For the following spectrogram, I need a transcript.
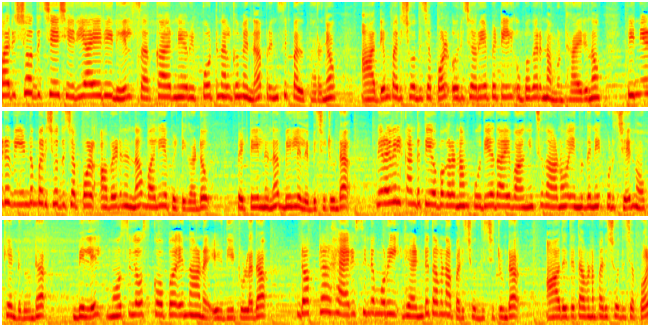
പരിശോധിച്ച് ശരിയായ രീതിയിൽ സർക്കാരിന് റിപ്പോർട്ട് നൽകുമെന്ന് പ്രിൻസിപ്പൽ പറഞ്ഞു. ആദ്യം പരിശോധിച്ചപ്പോൾ ഒരു ചെറിയ പെട്ടിയിൽ ഉപകരണം ഉണ്ടായിരുന്നു പിന്നീട് വീണ്ടും പരിശോധിച്ചപ്പോൾ അവിടെ നിന്ന് വലിയ പെട്ടി കണ്ടു. പെട്ടിയിൽ നിന്ന് ബില്ല് ലഭിച്ചിട്ടുണ്ട്. നിലവിൽ കണ്ടെത്തിയ ഉപകരണം പുതിയതായി വാങ്ങിച്ചതാണോ എന്നതിനെക്കുറിച്ച് നോക്കേണ്ടതുണ്ട്. ബില്ലിൽ മോസിലോസ്കോപ്പ് എന്നാണ് എഴുതിയിട്ടുള്ളത്. ഡോക്ടർ ഹാരിസിന്റെ മുറി രണ്ട് തവണ പരിശോധിച്ചിട്ടുണ്ട്. ആദ്യത്തെ തവണ പരിശോധിച്ചപ്പോൾ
